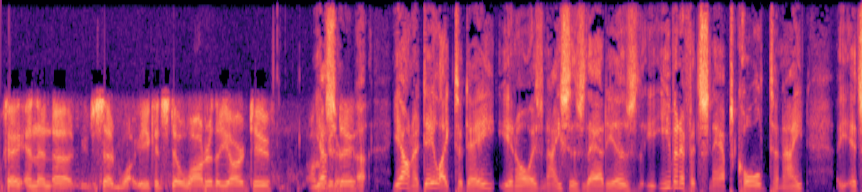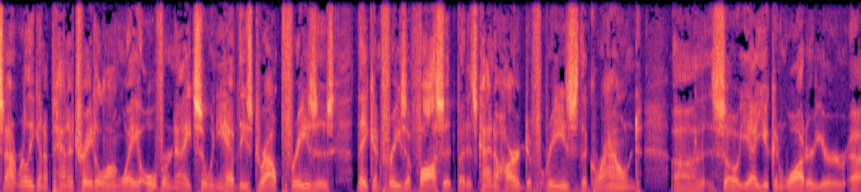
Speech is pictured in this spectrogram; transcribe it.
Okay, and then uh, you just said you could still water the yard too on yes, the good sir. days. Uh, yeah, on a day like today, you know, as nice as that is, even if it snaps cold tonight, it's not really going to penetrate a long way overnight. So when you have these drought freezes, they can freeze a faucet, but it's kind of hard to freeze the ground. Uh, so yeah, you can water your uh,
